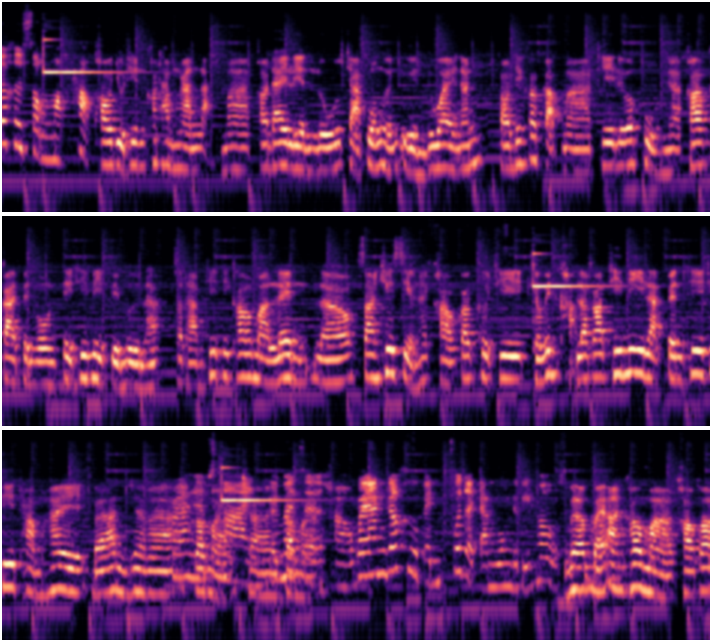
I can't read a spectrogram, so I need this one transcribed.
ก็คือทรง mop top เขาอยู่ที่นั่นเขาทำงานหนักมากเขาได้เรียนรู้จากวงอื่น ๆ ด้วยนั้น ตอนที่เขากลับมาที่ลิเวอร์พูลเนี่ยเขากลายเป็นวงดนตรีที่มีฝีมือแล้ว สถานที่ที่เขามาเล่น แล้วสร้างชื่อเสียงให้เขาก็คือที่เควินขับแล้วก็ที่นี่แหละเป็นที่ที่ทำให้แบรนด์ใช่ไหมไบรอันก็เอฟมาสไตน์ใช่ก็ก็มามาเจอเขาไบรอันก็คือเป็นผู้จัดการวง The Beatles เมื่อไบรอันเข้ามาเขาก็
